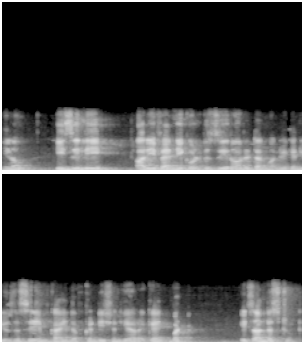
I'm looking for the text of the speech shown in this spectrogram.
you know, easily or if n equal to 0 return 1 we can use the same kind of condition here again but it's understood.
